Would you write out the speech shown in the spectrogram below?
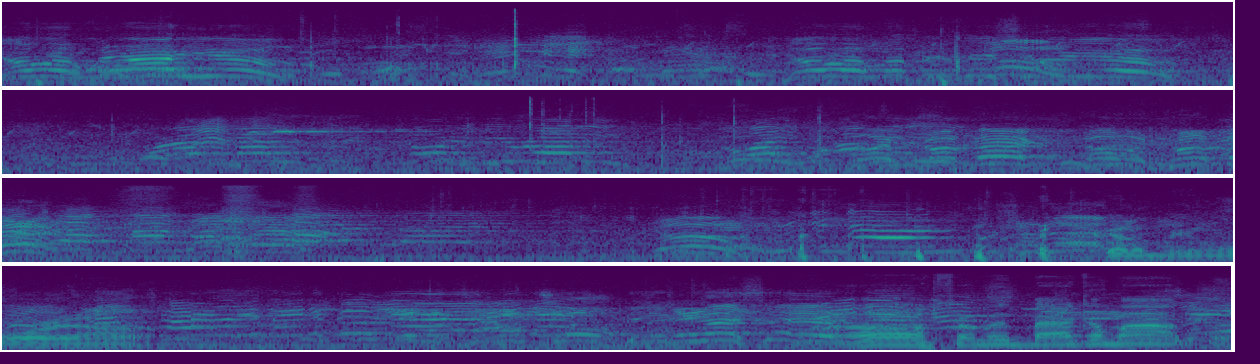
Noah, where are you? Noah, what position are? Noah, drop back. Noah, drop back. Drop back. Go. It's gonna be wore out. Oh, somebody back him up. Step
